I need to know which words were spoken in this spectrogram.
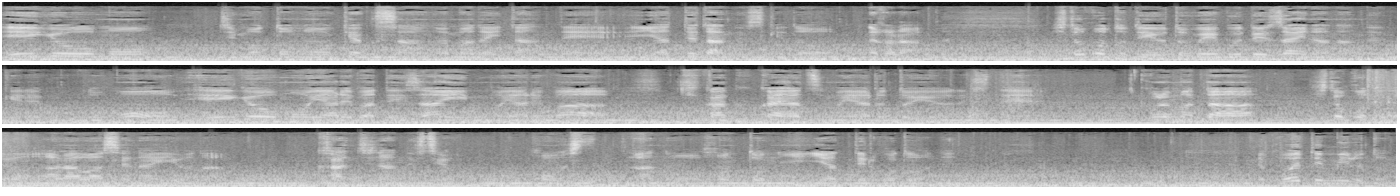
営業も地元のお客さんがまだいたんでやってたんですけどだから一言で言うとウェブデザイナーなんだけれども営業もやればデザインもやれば企画開発もやるというですねこれまた一言では表せないような感じなんですよ。本あの本当にやってることはね。でこうやって見るとね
